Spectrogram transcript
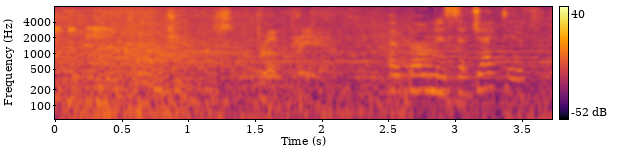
enemy approaches. Prepare. A bonus objective.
